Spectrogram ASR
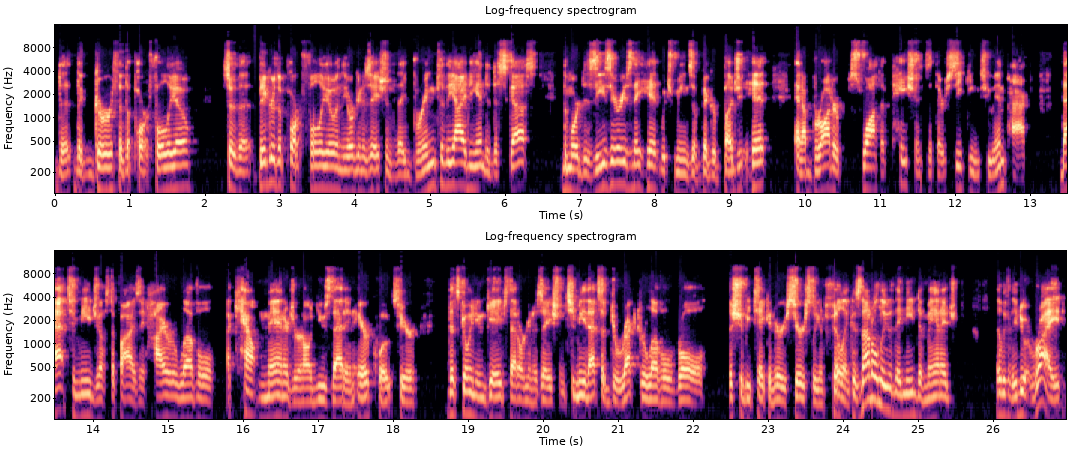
the, the girth of the portfolio so the bigger the portfolio in the organization they bring to the IDN to discuss, the more disease areas they hit, which means a bigger budget hit and a broader swath of patients that they're seeking to impact. That to me justifies a higher level account manager, and I'll use that in air quotes here, that's going to engage that organization. To me, that's a director level role that should be taken very seriously and filling. Because not only do they need to manage, if they do it right,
